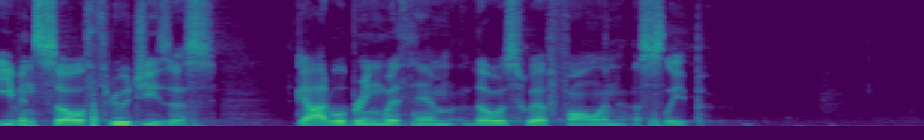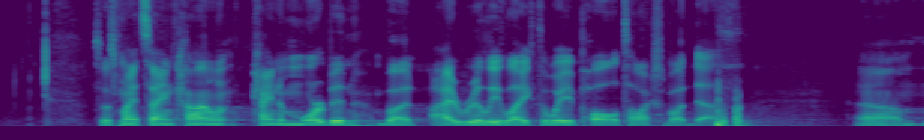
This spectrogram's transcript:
even so, through Jesus, God will bring with him those who have fallen asleep. So, this might sound kind of morbid, but I really like the way Paul talks about death. Um,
